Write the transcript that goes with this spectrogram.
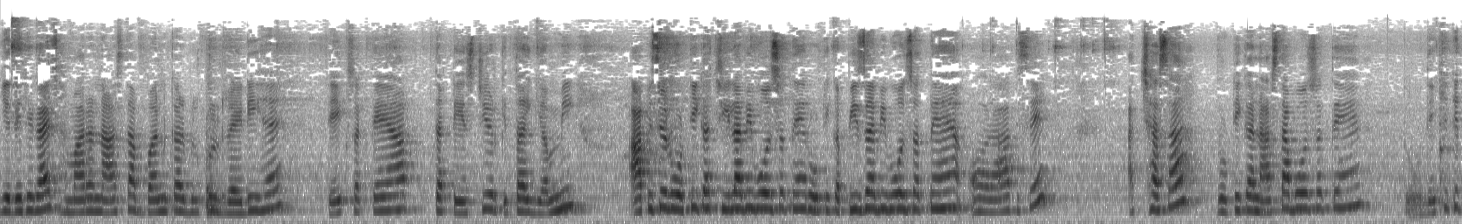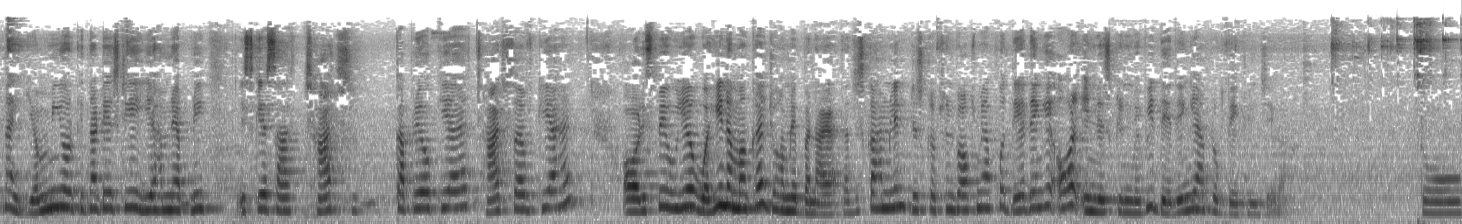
ये देखिए गाइस हमारा नाश्ता बनकर बिल्कुल रेडी है। देख सकते हैं आप, कितना टेस्टी और कितना यम्मी आप इसे रोटी का चीला भी बोल सकते हैं, रोटी का पिज्जा भी बोल सकते हैं और आप इसे अच्छा सा रोटी का नाश्ता बोल सकते हैं। तो देखिए कितना यम्मी और कितना टेस्टी है। ये हमने अपनी, इसके साथ छाछ का प्रयोग किया है, छाछ सर्व किया है। और इस पे ये वही नमक है जो हमने बनाया था, जिसका हम लिंक डिस्क्रिप्शन बॉक्स में आपको दे देंगे और इन स्क्रीन में भी दे देंगे, आप लोग देख लीजिएगा। तो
